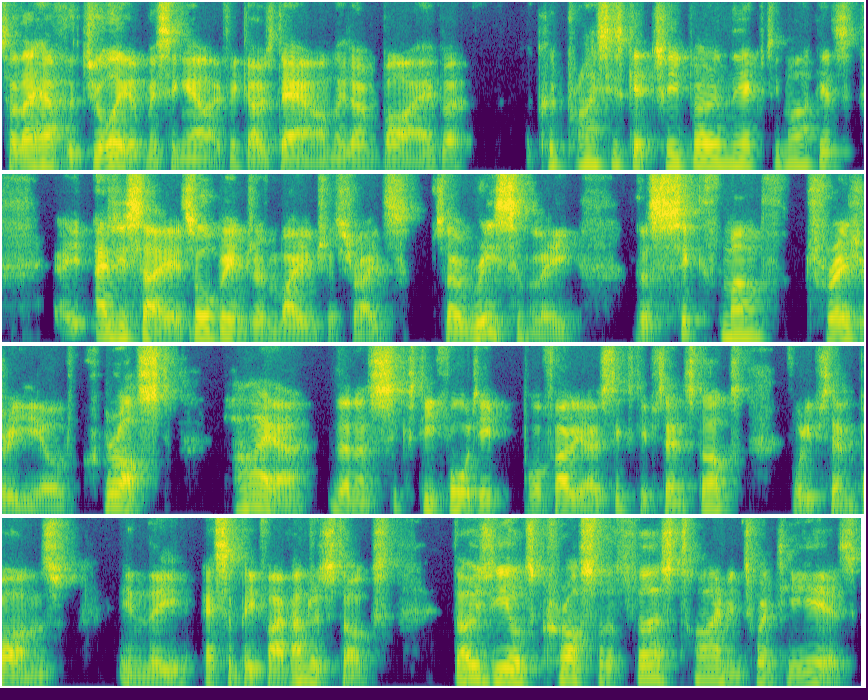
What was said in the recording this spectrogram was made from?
So they have the joy of missing out if it goes down. They don't buy, but could prices get cheaper in the equity markets? As you say, it's all being driven by interest rates. So recently, the sixth month treasury yield crossed higher than a 60 40 portfolio, 60% stocks, 40% bonds in the S&P 500 stocks. Those yields crossed for the first time in 20 years.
